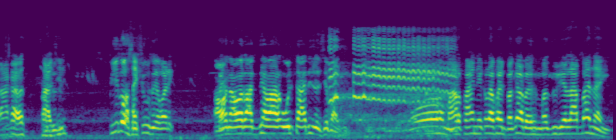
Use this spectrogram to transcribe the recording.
કાકા સાચી પીલો છે શું છે વળી? આવા ને રાખજે આવા ઓલ તારી જશે પાછું. માર ફાઈન એકલા ફાઈન ભગાવે મજૂરી લાવવા નહીં.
